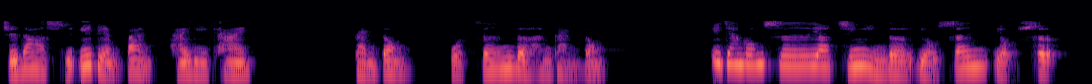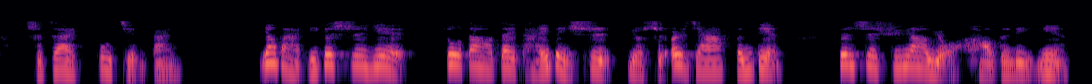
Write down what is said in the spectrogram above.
直到十一点半才离开。感动，我真的很感动。一家公司要经营的有声有色，实在不简单。要把一个事业做到在台北市有十二家分店，更是需要有好的理念，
